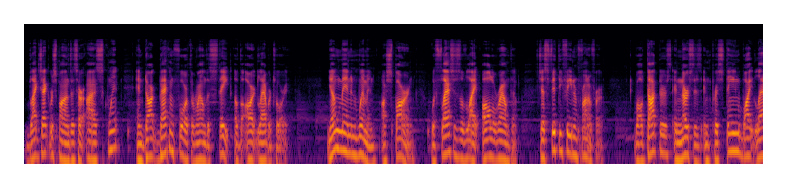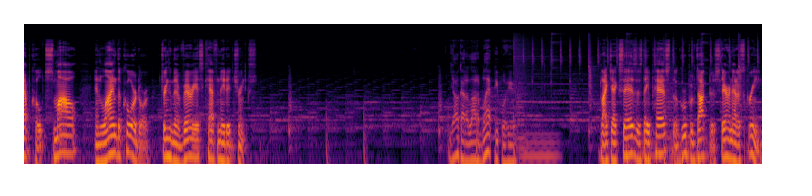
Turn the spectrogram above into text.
Blackjack responds as her eyes squint and dart back and forth around the state of the art laboratory. Young men and women are sparring with flashes of light all around them, just 50 feet in front of her, while doctors and nurses in pristine white lab coats smile and line the corridor, drinking their various caffeinated drinks. Y'all got a lot of black people here. Blackjack says as they pass the group of doctors staring at a screen.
